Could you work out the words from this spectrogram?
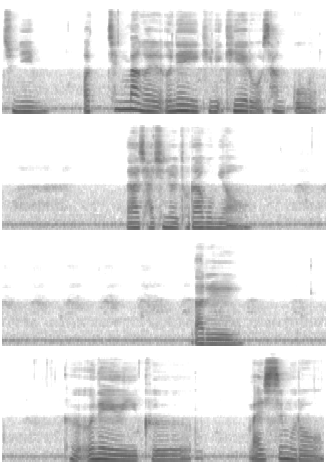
주님, 어, 책망을 은혜의 기회로 삼고 나 자신을 돌아보며 나를 그 은혜의 그 말씀으로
